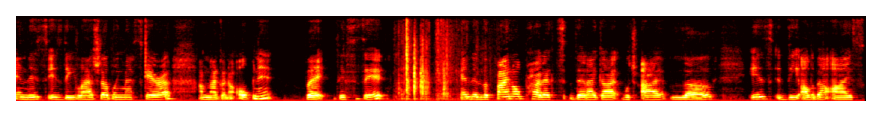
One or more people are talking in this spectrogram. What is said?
and this is the Lash Doubling Mascara. I'm not going to open it, but this is it. And then the final product that I got, which I love, is the All About Eyes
